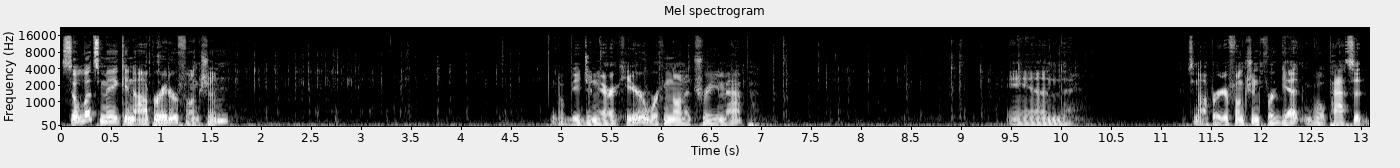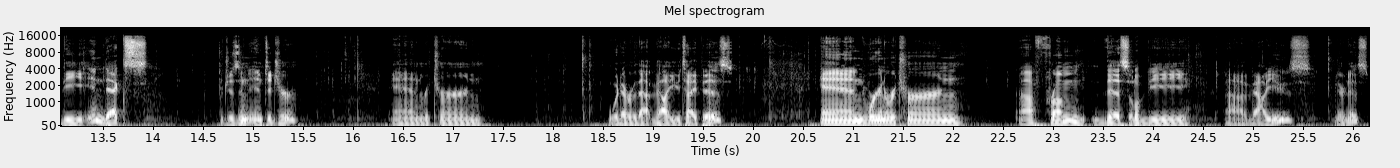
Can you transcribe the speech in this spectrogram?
So let's make an operator function. It'll be generic here, working on a tree map. And it's an operator function for get. We'll pass it the index, which is an integer, and return whatever that value type is. And we're going to return uh, from this, it'll be uh, values. There it is.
